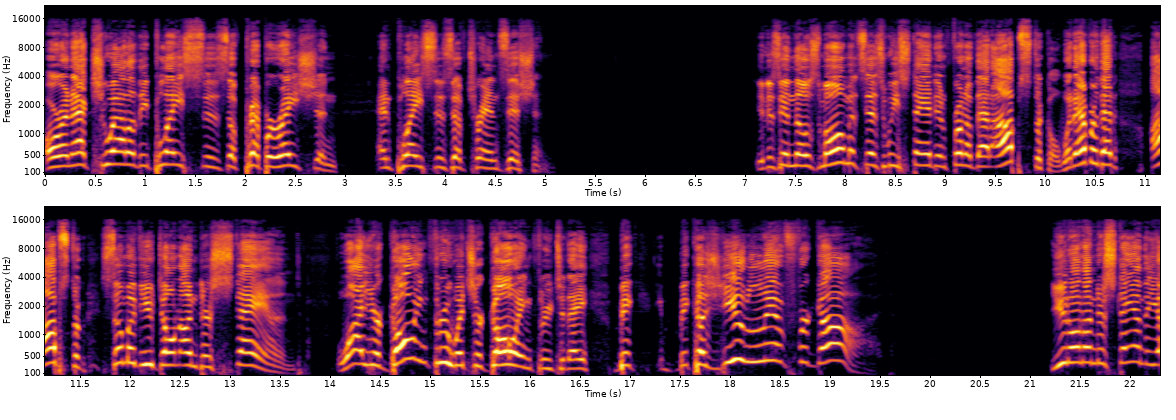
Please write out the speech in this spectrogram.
are in actuality places of preparation and places of transition. It is in those moments as we stand in front of that obstacle, whatever that obstacle, some of you don't understand why you're going through what you're going through today because you live for God. You don't understand the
